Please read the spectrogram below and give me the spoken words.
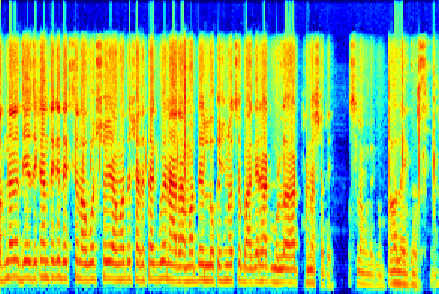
আপনারা যে যেখান থেকে দেখছেন অবশ্যই আমাদের সাথে থাকবেন। আর আমাদের লোকেশন হচ্ছে বাগেরহাট মোল্লাহাট থানার সাথে। আসসালামু আলাইকুম। ওয়ালাইকুম আসসালাম।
